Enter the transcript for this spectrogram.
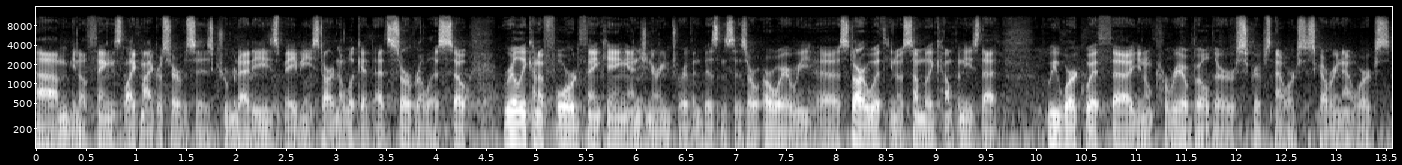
um, you know, things like microservices, Kubernetes, maybe starting to look at, at serverless. So, really kind of forward-thinking, engineering-driven businesses are, are, where we uh, start with. You know, some of the companies that we work with, uh, you know, CareerBuilder, Scripps Networks, Discovery Networks,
